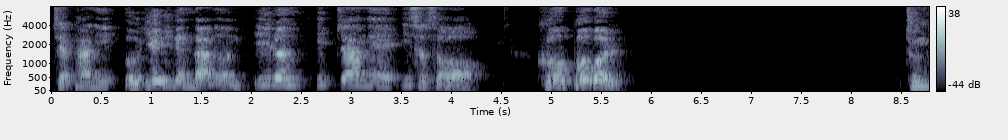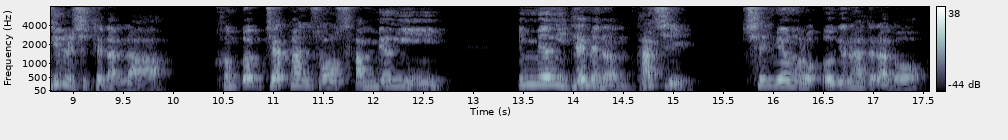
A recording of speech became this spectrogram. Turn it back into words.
재판이 의결이 된다는 이런 입장에 있어서 그 법을 정지를 시켜달라. 헌법재판소 3명이 임명이 되면은 다시 7명으로 의결하더라도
